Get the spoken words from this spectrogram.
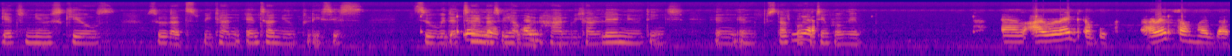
get new skills so that we can enter new places. So with the time that we have on hand, we can learn new things and, and start profiting from them. Um, I read a book. I read somewhere that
